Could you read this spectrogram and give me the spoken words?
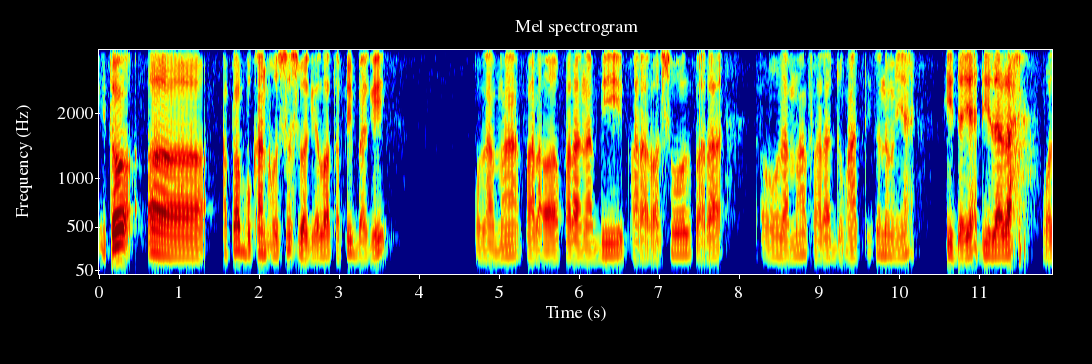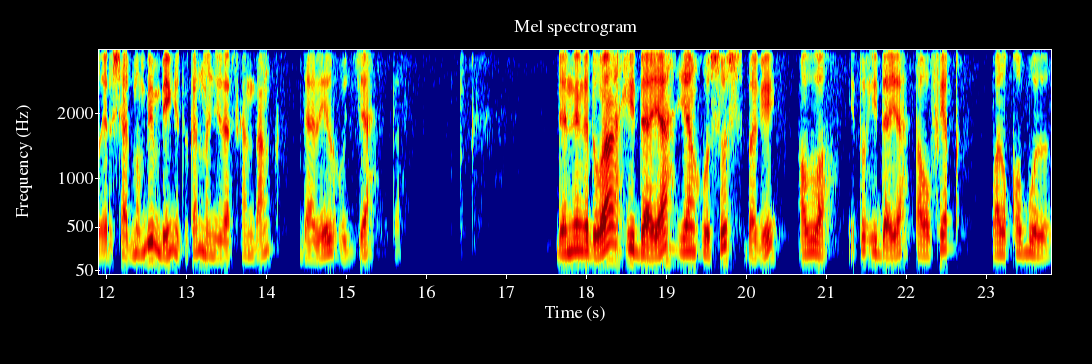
Itu uh, apa bukan khusus bagi Allah tapi bagi ulama, para para nabi, para rasul, para ulama, para duat. Itu namanya hidayah dilalah wal irsyad. Membimbing itu kan menjelaskan tentang dalil hujah dan yang kedua hidayah yang khusus bagi Allah. Itu hidayah taufik wal qabul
